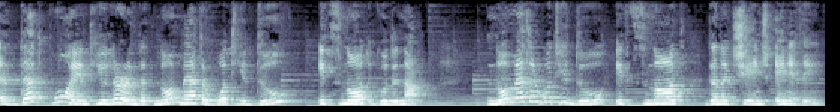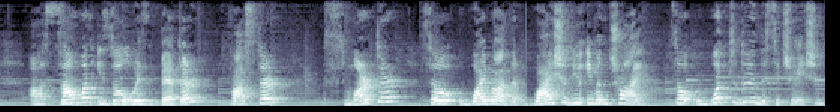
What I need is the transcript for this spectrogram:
at that point, you learn that no matter what you do, it's not good enough. No matter what you do, it's not gonna change anything uh, someone is always better, faster, smarter, so why bother? Why should you even try? So what to do in this situation?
